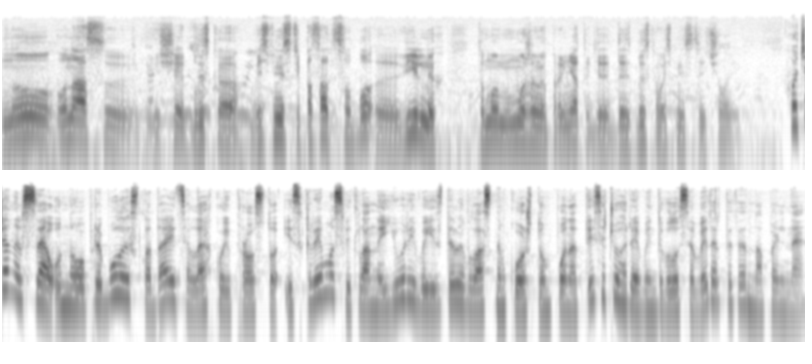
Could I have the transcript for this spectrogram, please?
Ну, у нас е, ще близько 80 посад е, вільних, тому ми можемо прийняти десь близько 80 чоловік. Хоча не все у новоприбулих складається легко і просто. Із Криму Світлана і Юрій виїздили власним коштом. Понад тисячу гривень довелося витратити на пальне.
